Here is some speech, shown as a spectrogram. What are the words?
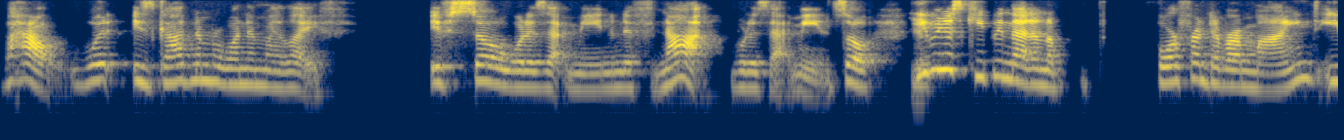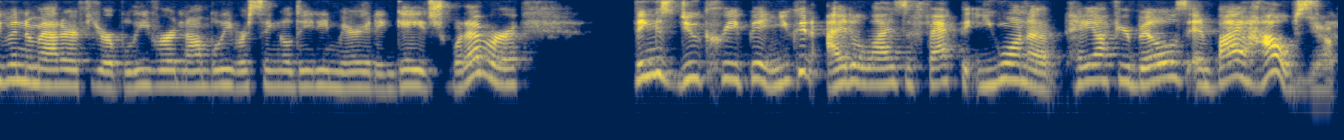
wow, what is God number one in my life? If so, what does that mean? And if not, what does that mean? So yeah. even just keeping that in a forefront of our mind, even no matter if you're a believer, non believer, single, dating, married, engaged, whatever, things do creep in. You can idolize the fact that you want to pay off your bills and buy a house. Yep.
